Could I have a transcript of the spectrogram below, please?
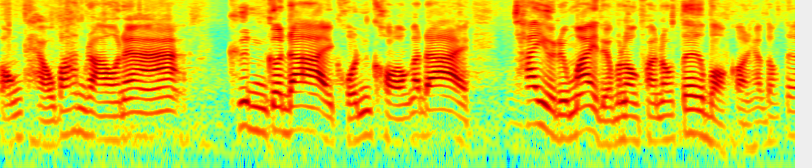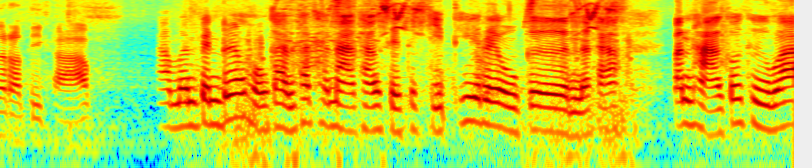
สองแถวบ้านเรานะฮะ ขึ้นก็ได้ขนของก็ได้ ใช่หรือไม่ เดี๋ยวมาลองฟังดรบอกก่อนครับดรราตรีครับ อะมันเป็นเรื่องของการพัฒนาทางเศรษฐกิจที่เร็วเกินนะคะ ปัญหาก็คือว่า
